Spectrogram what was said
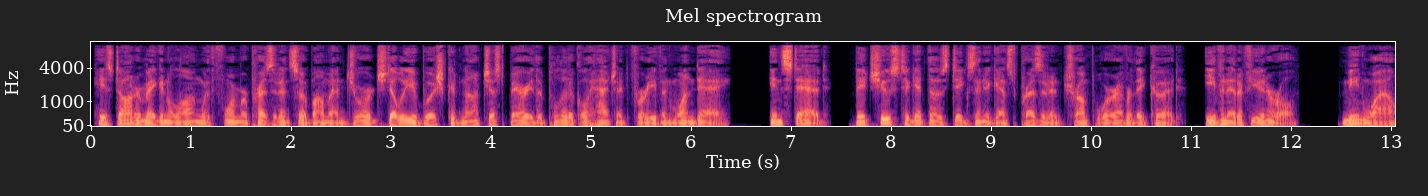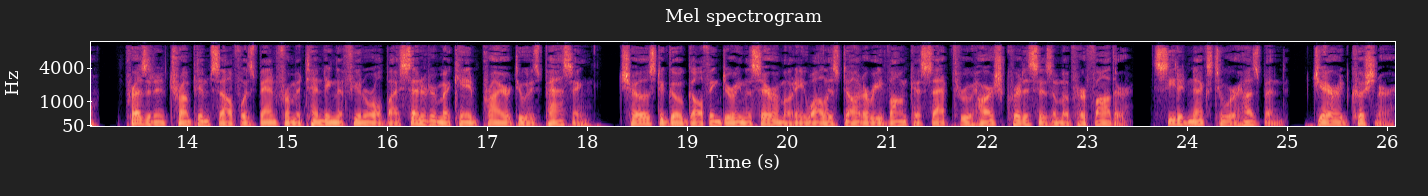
His daughter Meghan along with former Presidents Obama and George W. Bush could not just bury the political hatchet for even one day. Instead, they choose to get those digs in against President Trump wherever they could, even at a funeral. Meanwhile, President Trump himself was banned from attending the funeral by Senator McCain prior to his passing, chose to go golfing during the ceremony while his daughter Ivanka sat through harsh criticism of her father, seated next to her husband, Jared Kushner.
